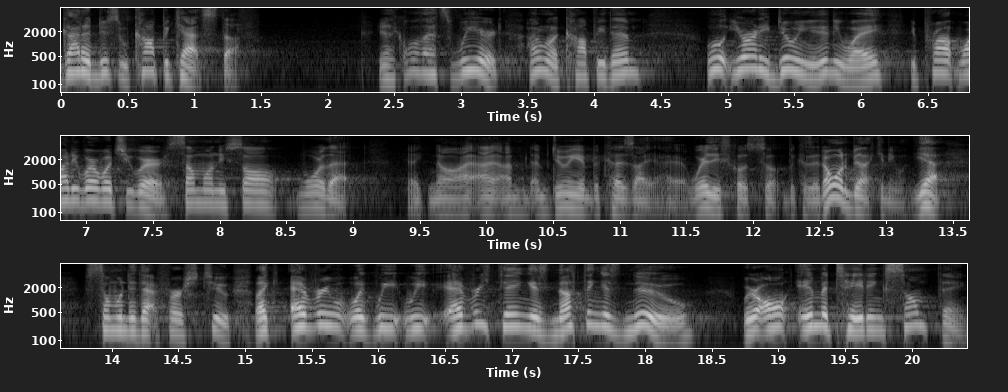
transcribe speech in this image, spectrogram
Got to do some copycat stuff. You're like, well, that's weird. I don't want to copy them. Well, you're already doing it anyway. You pro- why do you wear what you wear? Someone you saw wore that. You're like, no, I, am I'm, I'm doing it because I, I wear these clothes so, because I don't want to be like anyone. Yeah, someone did that first too. Like every, like we, we, everything is, nothing is new. We're all imitating something.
